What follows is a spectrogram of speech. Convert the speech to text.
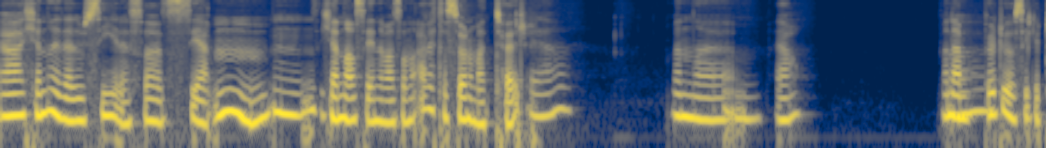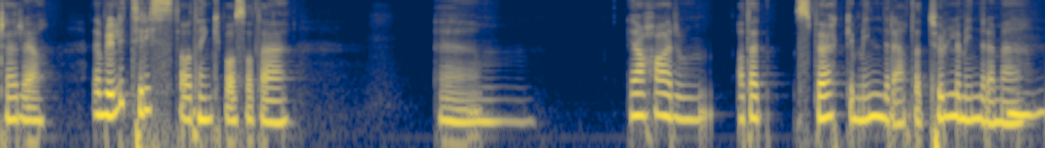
Ja, jeg kjenner det du sier, så sier jeg mm. Mm. Så kjenner jeg også inni meg sånn Jeg vet da søren om jeg tør. Ja. Men uh, ja. Men jeg burde jo sikkert tørre, ja. Det blir litt trist av å tenke på også at jeg um, Jeg har At jeg spøker mindre, at jeg tuller mindre med, Mm.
